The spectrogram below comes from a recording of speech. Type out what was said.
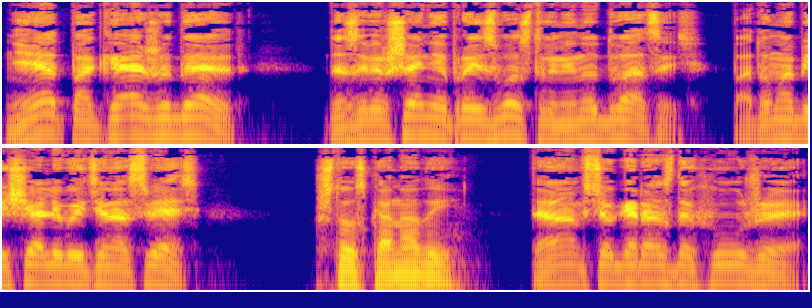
«Нет, пока ожидают. До завершения производства минут двадцать. Потом обещали выйти на связь. Что с Канадой? Там все гораздо хуже.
